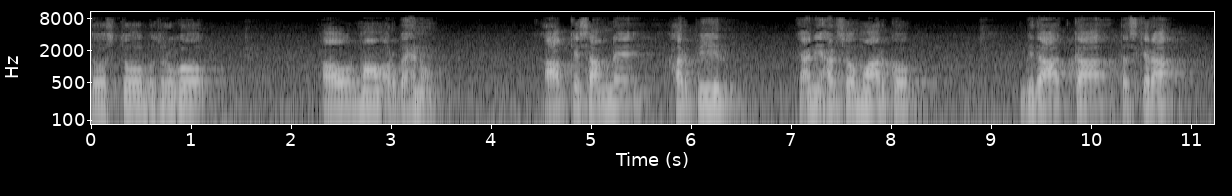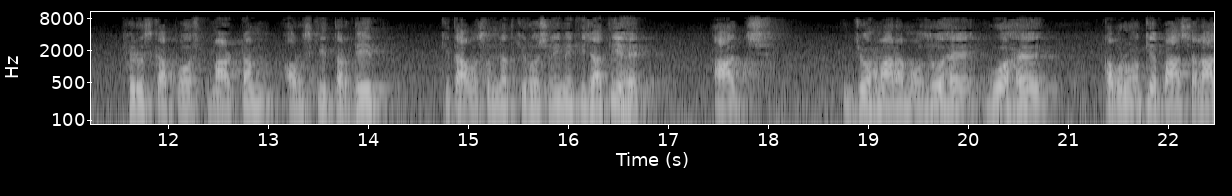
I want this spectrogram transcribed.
دوستوں، بزرگوں، اور ماں اور بہنوں، آپ کے سامنے ہر پیر یعنی ہر سوموار کو بدعات کا تذکرہ، پھر اس کا پوسٹ مارٹم اور اس کی تردید کتاب و سنت کی روشنی میں کی جاتی ہے۔ آج جو ہمارا موضوع ہے، وہ ہے قبروں کے پاس سلاد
